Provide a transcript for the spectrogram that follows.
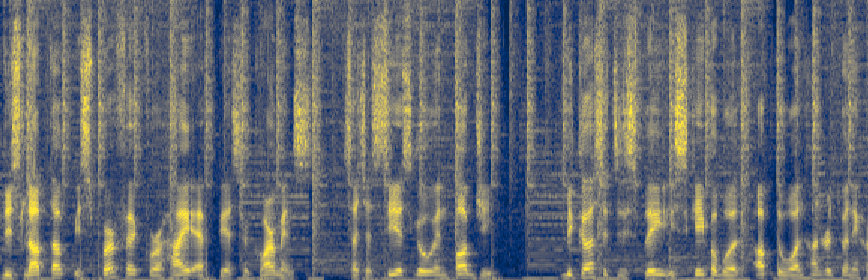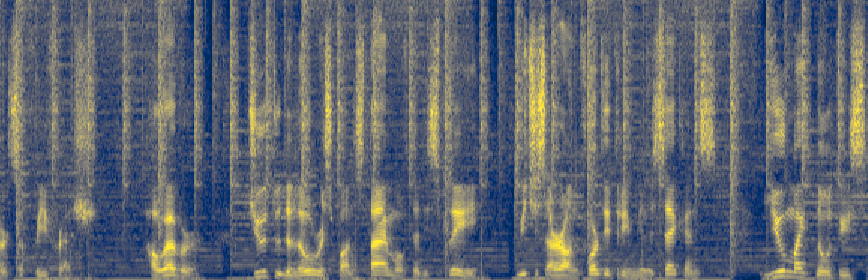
This laptop is perfect for high FPS requirements such as CSGO and PUBG because its display is capable up to 120Hz of refresh. However, due to the low response time of the display, which is around 43 milliseconds, you might notice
